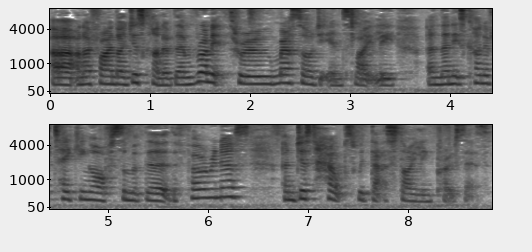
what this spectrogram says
Uh, and i find i just kind of then run it through massage it in slightly and then it's kind of taking off some of the the furriness and just helps with that styling process.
